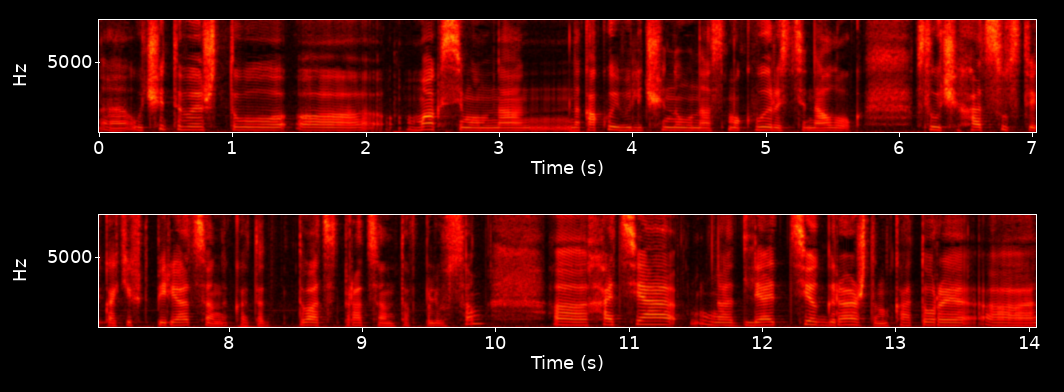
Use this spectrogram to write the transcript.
А, учитывая, что а, максимум на, на какую величину у нас мог вырасти налог в случаях отсутствия каких-то переоценок, это 20% плюсом. Хотя для тех граждан, которые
